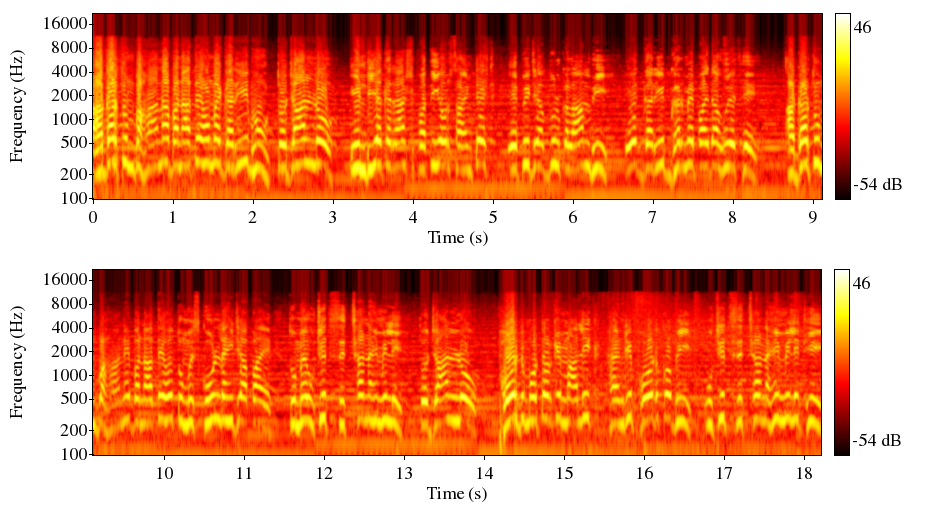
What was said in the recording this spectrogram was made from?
अगर तुम बहाना बनाते हो, मैं गरीब हूँ तो जान लो, इंडिया के राष्ट्रपति और साइंटिस्ट एपीजे अब्दुल कलाम भी एक गरीब घर में पैदा हुए थे। अगर तुम बहाने बनाते हो, तुम स्कूल नहीं जा पाए, तुम्हें उचित शिक्षा नहीं मिली तो जान लो, फोर्ड मोटर के मालिक हेनरी फोर्ड को भी उचित शिक्षा नहीं मिली थी।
